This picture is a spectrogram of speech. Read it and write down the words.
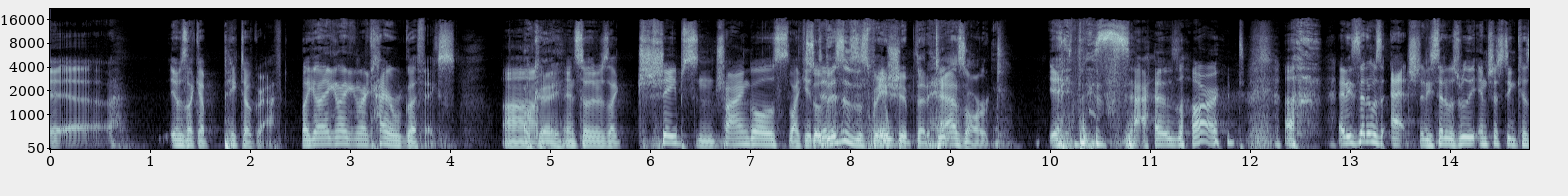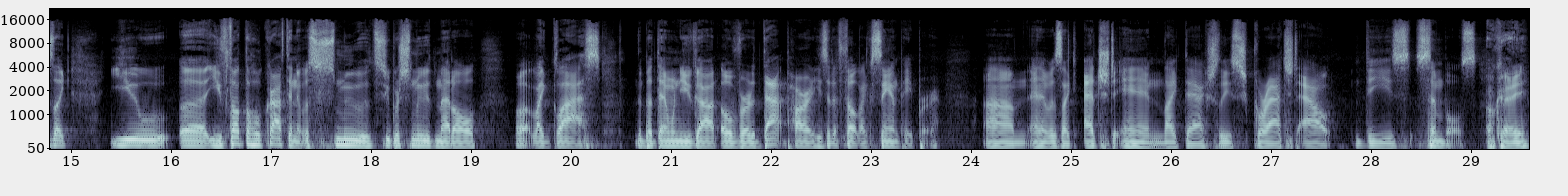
uh, it was like a pictograph, like like like, like hieroglyphics. Um, Okay. and so there's like shapes and triangles. Like it So didn't- this is a spaceship it that didn't- has art. It this has art. Uh, and he said it was etched, and he said it was really interesting because like you uh, you felt the whole craft and it was smooth, super smooth metal, uh, like glass. But then when you got over that part, he said it felt like sandpaper, um, and it was like etched in, like they actually scratched out these symbols. Okay.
